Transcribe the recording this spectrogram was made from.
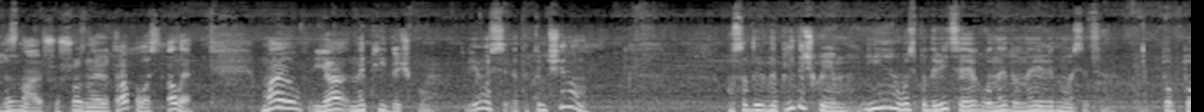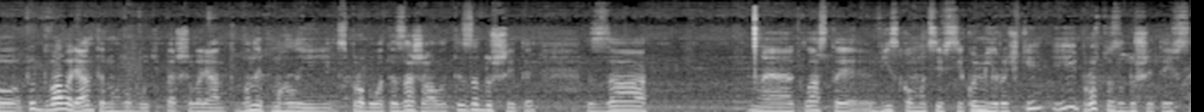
Не знаю, що, що з нею трапилось, але маю я неплідочку. І ось таким чином посадив неплідочку їм, і ось подивіться, як вони до неї відносяться. Тобто тут два варіанти могло бути. Перший варіант вони б могли її спробувати зажалити, задушити, закласти віском оці всі комірочки і просто задушити і все.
